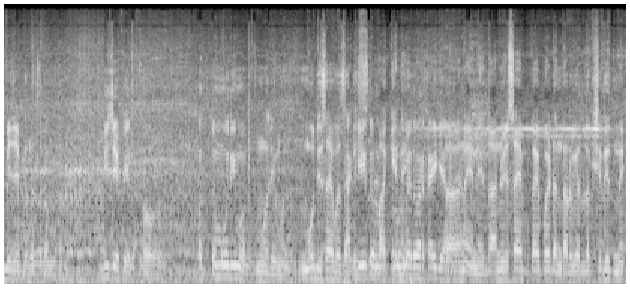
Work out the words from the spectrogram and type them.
बी जे पीलाच रमतं बी जे पीला हो. फक्त मोदी म्हणून. मोदी म्हणून. मोदी साहेबच बाकी इतर लोकल उमेदवार काही गेला नाही. नाही दानवे साहेब काही पैठण तालुक्यात लक्ष देत नाही.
